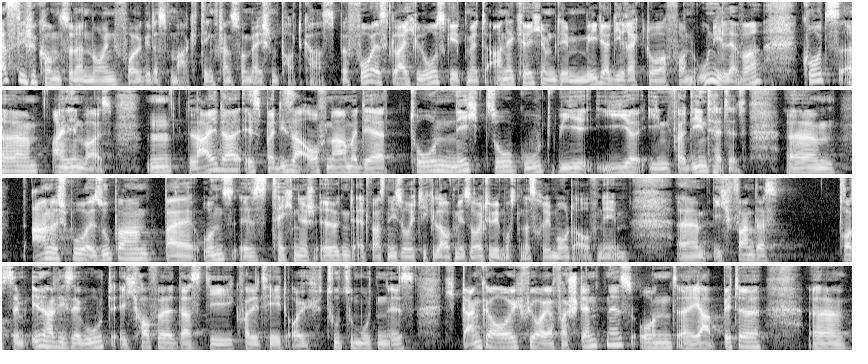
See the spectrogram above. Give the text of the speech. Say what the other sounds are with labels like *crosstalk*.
Herzlich willkommen zu einer neuen Folge des Marketing Transformation Podcasts. Bevor es gleich losgeht mit Anne Kirchem, dem Mediadirektor von Unilever, kurz äh, ein Hinweis. Hm, leider ist bei dieser Aufnahme der Ton nicht so gut, wie ihr ihn verdient hättet. Ähm, Arnes Spur ist super, bei uns ist technisch irgendetwas nicht so richtig gelaufen, wie es sollte. Wir mussten das remote aufnehmen. Ähm, ich fand das trotzdem inhaltlich sehr gut. Ich hoffe, dass die Qualität euch zuzumuten ist. Ich danke euch für euer Verständnis und äh, ja, bitte äh,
